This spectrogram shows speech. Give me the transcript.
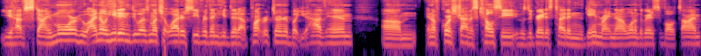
you have Sky Moore, who I know he didn't do as much at wide receiver than he did at punt returner, but you have him. Um, and of course, Travis Kelce, who's the greatest tight end in the game right now, one of the greatest of all time.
